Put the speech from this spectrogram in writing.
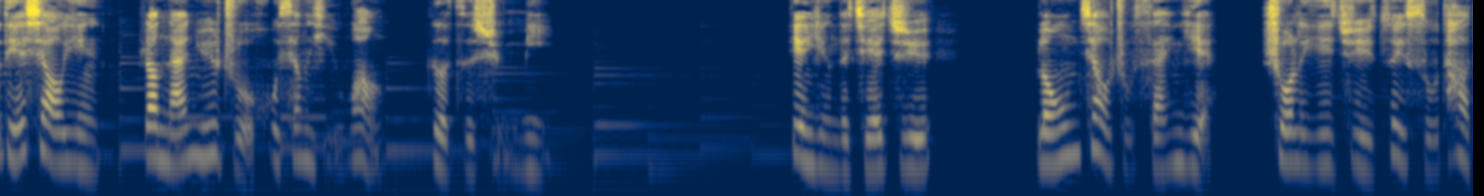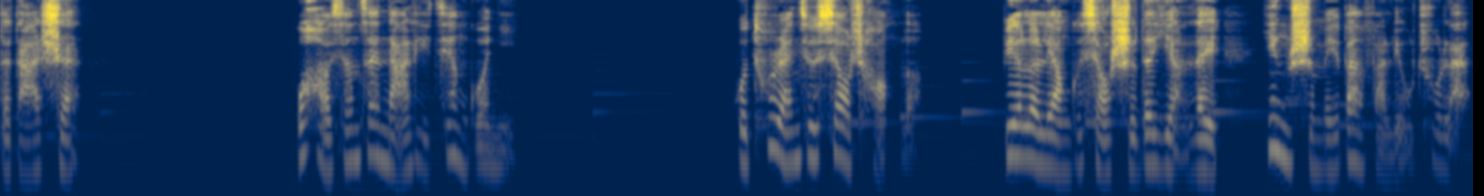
蝶效应让男女主互相遗忘，各自寻觅。电影的结局，龙教主三叶说了一句最俗套的搭讪：“我好像在哪里见过你。”我突然就笑场了，憋了两个小时的眼泪，硬是没办法流出来。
